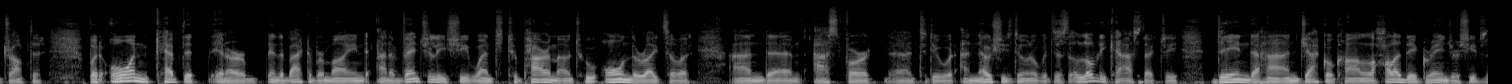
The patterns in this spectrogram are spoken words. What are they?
dropped it. But Owen kept it in her in the back of her mind, and eventually she went to Paramount, who owned the rights of it, and um, asked for uh, to do it. And now she's doing it with this a lovely cast actually: Dane DeHaan, Jack O'Connell, Holliday Grainger. She's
